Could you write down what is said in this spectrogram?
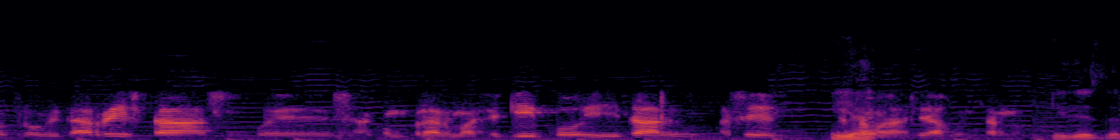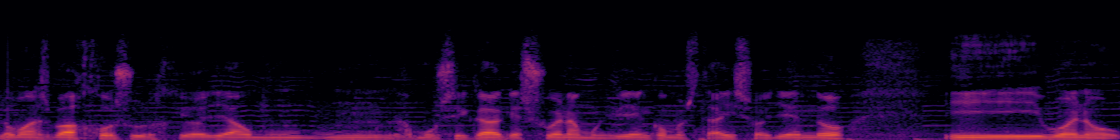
otros guitarristas, pues a comprar más equipo y tal. Así, Y empezamos a- así a juntarnos. Y desde lo más bajo surgió ya un- una música que suena muy bien, como estáis oyendo. Y bueno,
